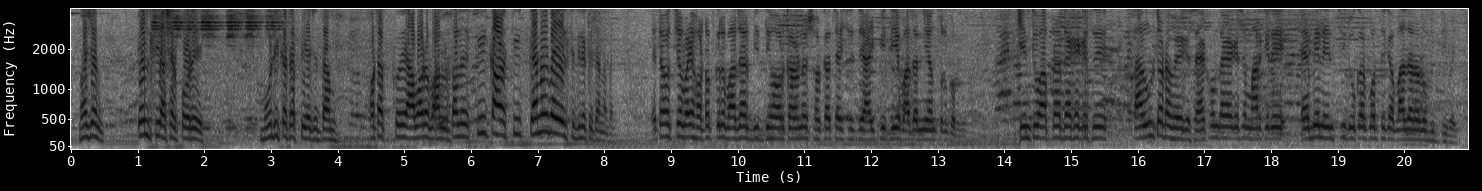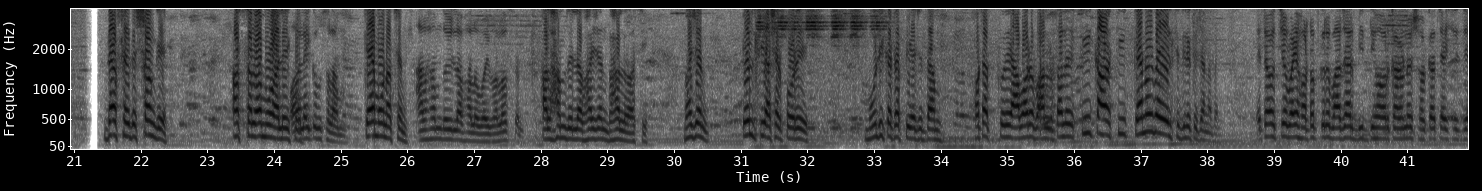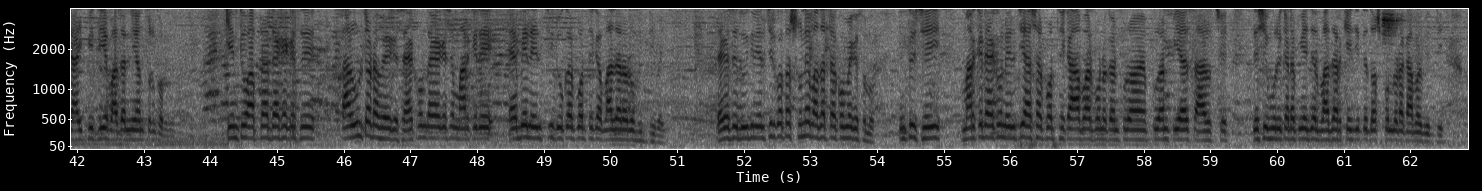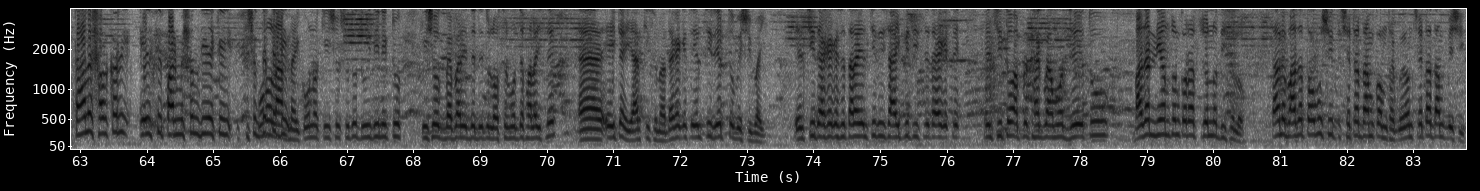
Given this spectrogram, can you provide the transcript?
ভাইজান এলসি আসার পরে মুড়ি কাটা পেঁয়াজের দাম হঠাৎ করে আবারও বাড়লো। তাহলে কি কি কেনই বা এলসি দিলে একটু জানাবেন? এটা হচ্ছে ভাই হঠাৎ করে বাজার বৃদ্ধি হওয়ার কারণে সরকার চাইছে যে আইপি দিয়ে বাজার নিয়ন্ত্রণ করবে। কিন্তু আপনার দেখা গেছে তার উল্টাটা হয়ে গেছে। এখন দেখা গেছে মার্কেটে অ্যাবেল এলসি ঢোকার পর থেকে বাজার আরও বৃদ্ধি পাই ব্যবসায়ীদের সঙ্গে আসসালামু আলাইকুম। ওয়ালাইকুম সালাম। কেমন আছেন? আলহামদুলিল্লাহ ভালো ভাই ভালো আছেন? আলহামদুলিল্লাহ ভাইজান ভালো আছি। ভাইজান এলসি আসার পরে মুড়ি কাটা পেঁয়াজের দাম হঠাৎ করে আবারও বাড়লো। তাহলে কি কি, কেনই বা এলসি দিলে একটু জানাবেন? এটা হচ্ছে ভাই, হঠাৎ করে বাজার বৃদ্ধি হওয়ার কারণে সরকার চাইছে যে আইপি দিয়ে বাজার নিয়ন্ত্রণ করবে। কিন্তু আপনার দেখা গেছে, তার উল্টাটা হয়ে গেছে। এখন দেখা গেছে মার্কেটে অ্যাবেল এলসি ঢোকার পর থেকে বাজার আরও বৃদ্ধি পাই দেখা গেছে দুই দিন এলসির কথা শুনে বাজারটা কমে গেছিল। কিন্তু সেই মার্কেটে এখন এলসি আসার পর থেকে আবার মনে করেন পুরান পেঁয়াজ আর হচ্ছে দেশি মুড়ি কাটা পেঁয়াজের বাজার কেজিতে দশ পনেরো টাকা আবার বৃদ্ধি। তাহলে সরকারি এলসি পারমিশন দিয়ে কি কৃষক কোনো লাভ নাই কোনো কৃষক শুধু দুই দিন একটু কৃষক ব্যাপারীদের একটু লসের মধ্যে ফালাইছে এইটাই আর কিছু না। দেখা গেছে এলসি রেট তো বেশি ভাই। এলসি দেখা গেছে তারা এলসি দিয়েছে আইপি দিচ্ছে দেখা গেছে এলসি তো আপনার থাকবে আমার যেহেতু বাজার নিয়ন্ত্রণ করার জন্য দিছিল। তাহলে বাজার তো অবশ্যই সেটার দাম কম থাকবে এবং সেটার দাম বেশি।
